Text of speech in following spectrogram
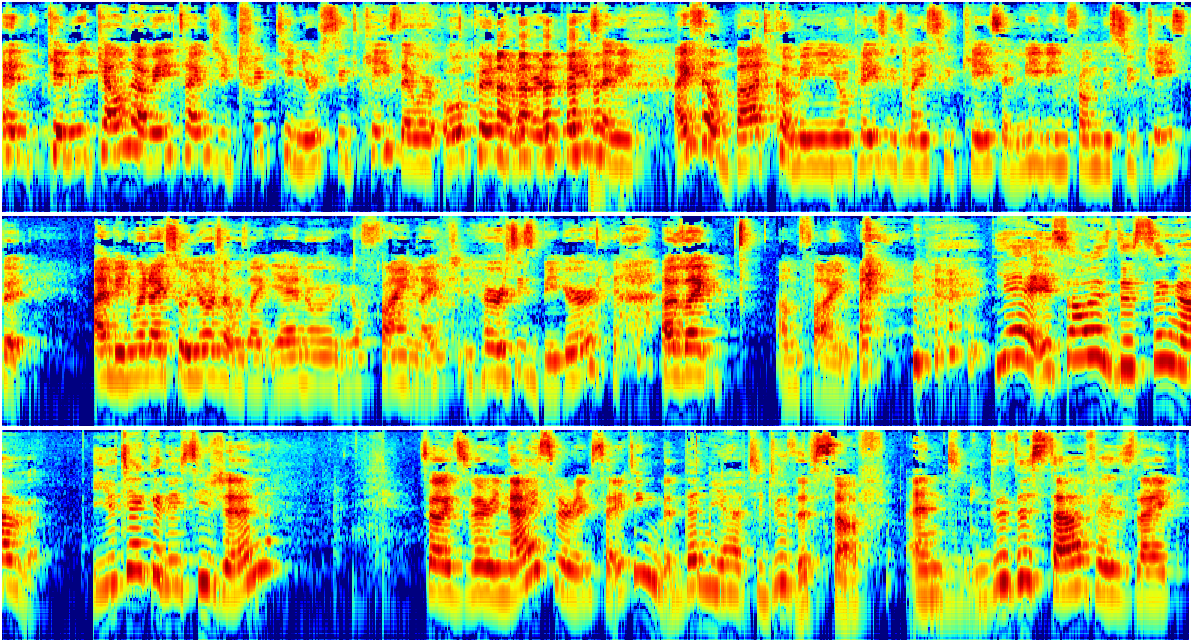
And can we count how many times you tripped in your suitcase that were open all over the place? I mean, I felt bad coming in your place with my suitcase and leaving from the suitcase, but I mean, when I saw yours, I was like, yeah, no, you're fine. Like, hers is bigger. I was like, I'm fine. Yeah, it's always this thing of you take a decision. So it's very nice, very exciting, but then you have to do this stuff. And mm. do this stuff is like,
